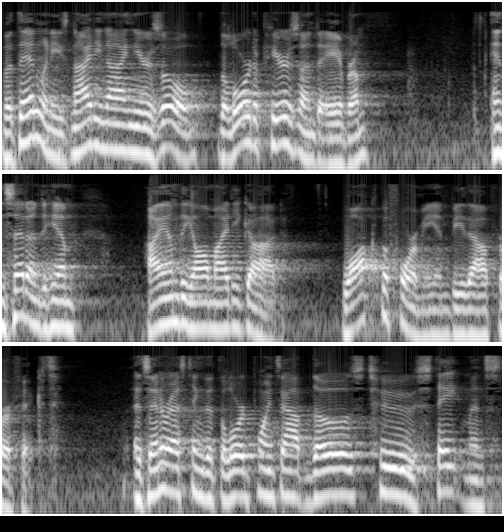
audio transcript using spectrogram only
But then when he's 99 years old, the Lord appears unto Abram and said unto him, I am the Almighty God. Walk before me and be thou perfect. It's interesting that the Lord points out those two statements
